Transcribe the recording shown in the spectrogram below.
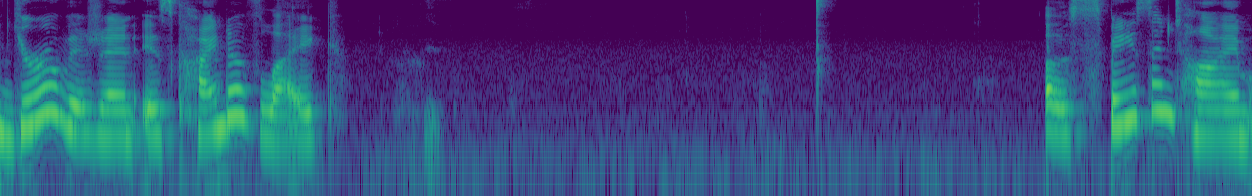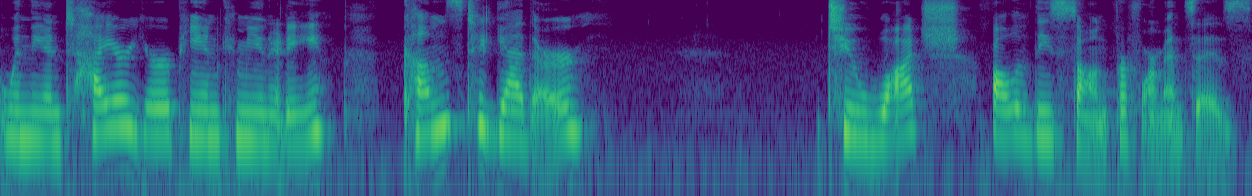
Eurovision is kind of like a space and time when the entire European community comes together to watch all of these song performances.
